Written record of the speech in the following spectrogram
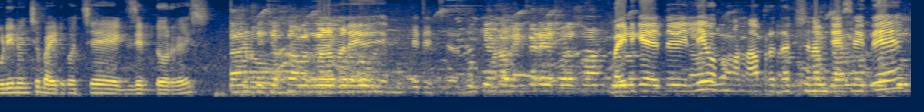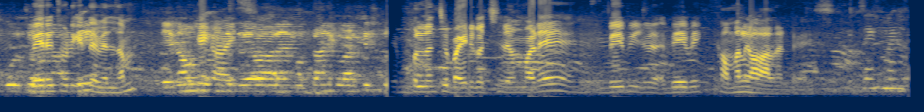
గుడి నుంచి బయటకు వచ్చే ఎగ్జిట్ డోర్ గైస్ ముఖ్యంగా వెంకటేశ్వర స్వామి బయటికి అయితే వెళ్ళి ఒక మహాప్రదక్షిణం చేసి అయితే వేరే చోటికి అయితే వెళ్దాం. టెంపుల్ నుంచి బయటకు వచ్చిన బడే బేబీ బేబీ కమ్మలు కావాలంట గైస్ ఎక్సైట్మెంట్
